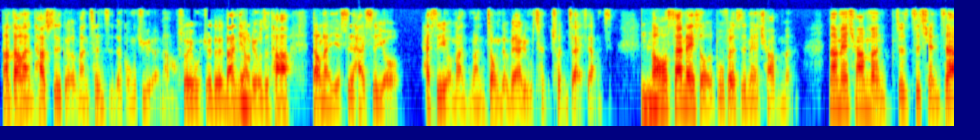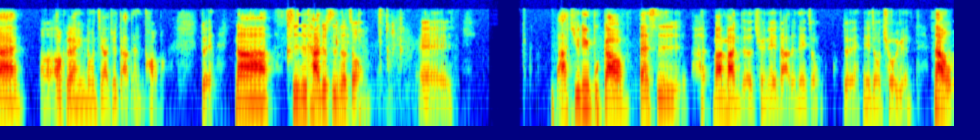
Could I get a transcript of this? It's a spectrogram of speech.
那当然他是个蛮称职的工具人啊，所以我觉得蓝鸟留着他，当然也是还是有还是有蛮蛮重的 value 存存在这样子。然后三类手的部分是 Match Upman，那 Match Upman 就是之前在呃奥克兰运动家就打得很好嘛，对。那其实他就是那种，诶，打局率不高，但是很满满的全垒打的那种，对，那种球员。那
